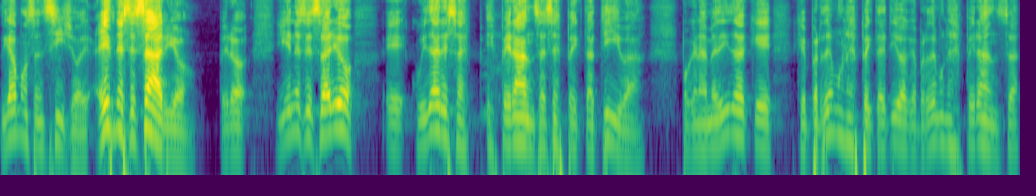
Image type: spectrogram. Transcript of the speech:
digamos, sencillo, es necesario, pero, y es necesario eh, cuidar esa esperanza, esa expectativa, porque en la medida que, perdemos la expectativa, que perdemos la esperanza,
